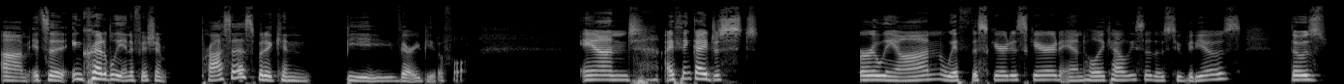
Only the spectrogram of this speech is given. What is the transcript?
Um, it's an incredibly inefficient process, but it can be very beautiful. And I think I just early on with the Scared is Scared and Holy Cow Lisa, those two videos, those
